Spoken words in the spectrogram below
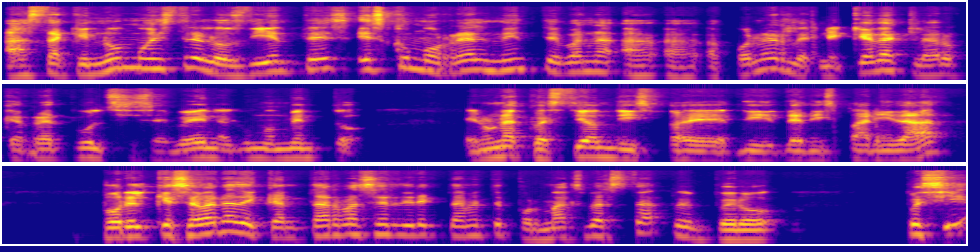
hasta que no muestre los dientes, es como realmente van a, ponerle. Me queda claro que Red Bull, si se ve en algún momento en una cuestión eh, de disparidad, por el que se van a decantar va a ser directamente por Max Verstappen, pero pues sí,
